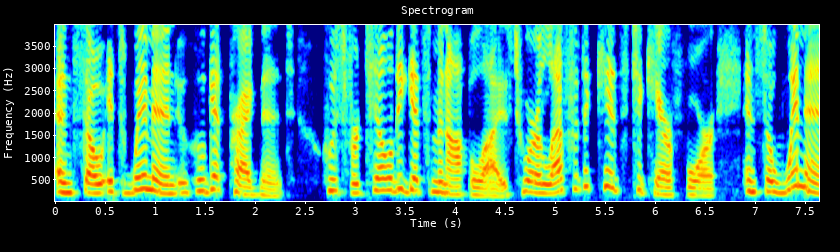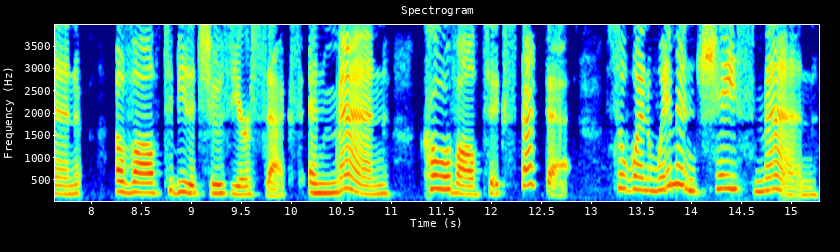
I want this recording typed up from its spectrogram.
And so it's women who get pregnant, whose fertility gets monopolized, who are left with the kids to care for. And so women evolved to be the choosier sex, and men co evolved to expect that. So when women chase men,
